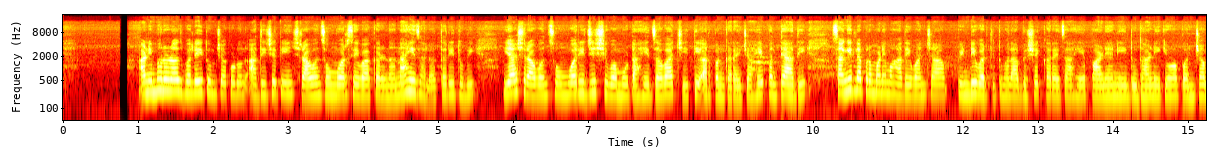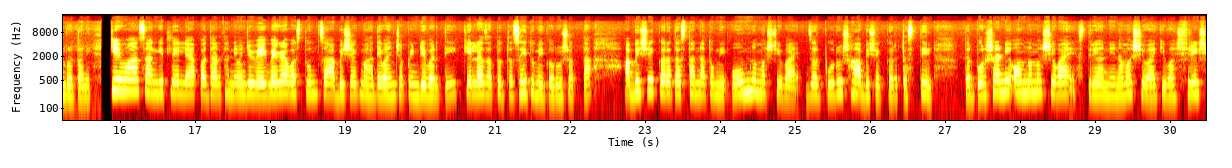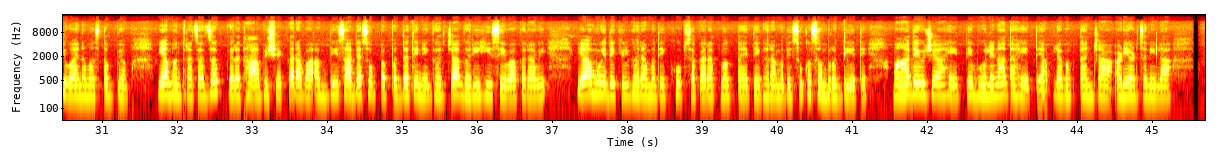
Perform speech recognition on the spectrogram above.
आणि म्हणूनच भलेही तुमच्याकडून आधीचे तीन श्रावण सोमवार सेवा करणं नाही झालं तरी तुम्ही या श्रावण सोमवारी जी शिवमूठ आहे जवाची ती अर्पण करायची आहे. पण त्याआधी सांगितल्याप्रमाणे महादेवांच्या पिंडीवरती तुम्हाला अभिषेक करायचा आहे. पाण्याने दुधाने किंवा पंचामृताने किंवा सांगितलेल्या पदार्थांनी म्हणजे वेगवेगळ्या वस्तूंचा अभिषेक महादेवांच्या पिंडीवरती केला जातो तसंही तुम्ही करू शकता. अभिषेक करत असताना तुम्ही ओम नम शिवाय जर पुरुष हा अभिषेक करत असतील तर पुरुषांनी ओम नम शिवाय स्त्रियांनी नम शिवाय किंवा श्री शिवाय नमस्तभ्यम या मंत्राचा जप करत हा अभिषेक करावा. अगदी साध्या सोप्या पद्धतीने घरच्या घरी ही सेवा करावी. यामुळे देखील घरामध्ये खूप सकारात्मकता येते घरामध्ये सुख समृद्धी येते. महादेव जे आहेत ते भोलेनाथ आहेत ते आपल्या भक्तांच्या अडीअडचणीला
